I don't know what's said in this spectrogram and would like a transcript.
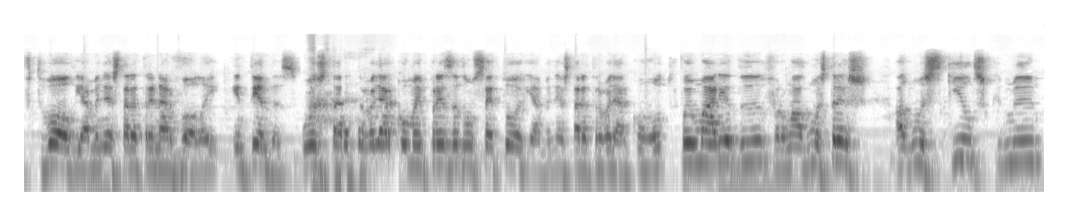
futebol e amanhã estar a treinar vôlei, entenda-se. Hoje estar a trabalhar com uma empresa de um setor e amanhã estar a trabalhar com outro, foi uma área de, foram algumas três algumas skills que me,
